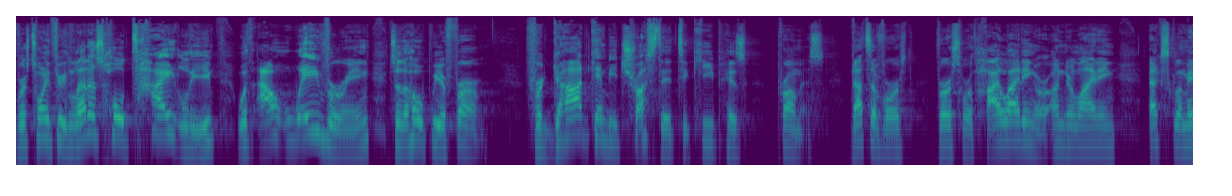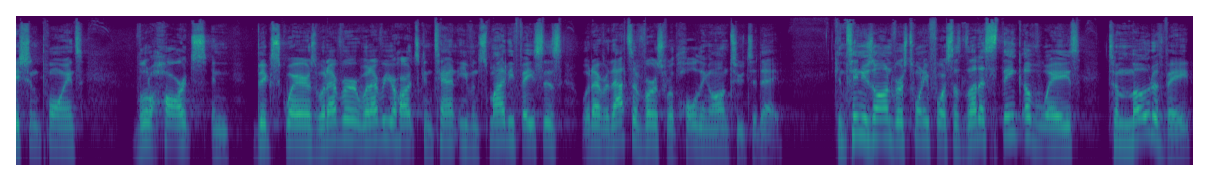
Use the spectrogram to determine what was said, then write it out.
Verse 23 Let us hold tightly without wavering to the hope we affirm, for God can be trusted to keep his promise. That's a verse, verse worth highlighting or underlining, exclamation points, little hearts and big squares, whatever, whatever your heart's content, even smiley faces, whatever. That's a verse worth holding on to today. Continues on, verse 24 says, Let us think of ways to motivate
